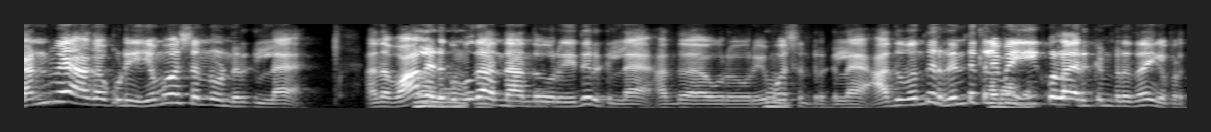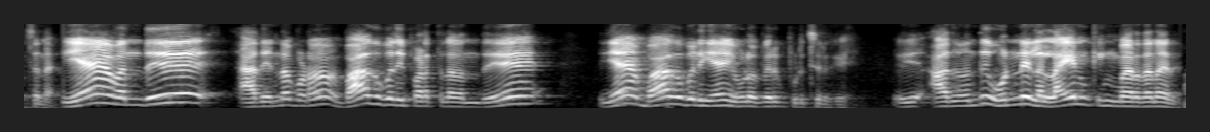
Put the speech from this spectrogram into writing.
கன்வே ஆகக்கூடிய எமோஷன் ஒண்ணு இருக்குல்ல? அந்த ம், எடுக்கும்போது. அந்த அந்த ஒரு இது இருக்குல்ல அந்த ஒரு ஒரு எமோஷன் இருக்குல்ல அது வந்து ரெண்டுத்துலயுமே. ஈக்குவலா இருக்குன்றது தான் இங்க பிரச்சனை ஏன் வந்து அது என்ன படம் பாகுபலி படத்துல வந்து ஏன் பாகுபலி ஏன் இவ்வளவு பேருக்கு பிடிச்சிருக்கு அது வந்து ஒண்ணு இல்ல லயன் கிங் மாதிரி தானே இருக்கு.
